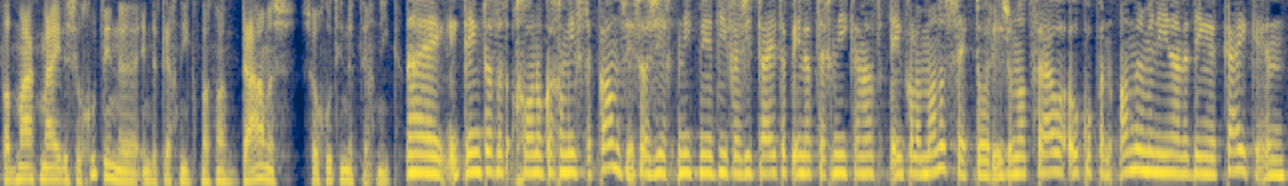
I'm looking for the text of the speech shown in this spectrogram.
Wat maakt meiden zo goed in de, in de techniek? Wat maakt dames zo goed in de techniek? Nee, ik denk dat het gewoon ook een gemiste kans is. Als je niet meer diversiteit hebt in de techniek en dat het enkel een mannensector is. Omdat vrouwen ook op een andere manier naar de dingen kijken. En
